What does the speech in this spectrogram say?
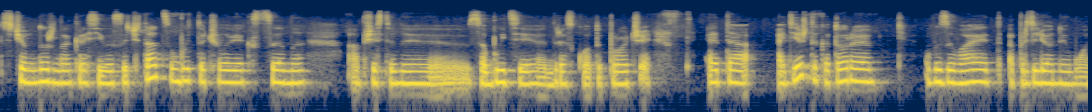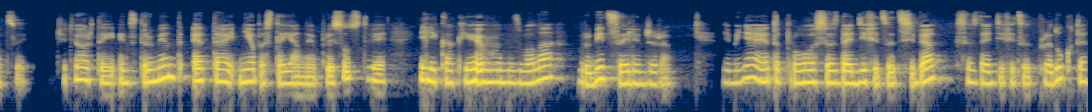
с чем нужно красиво сочетаться, будь то человек, сцена, общественные события, дресс-код и прочее. Это одежда, которая вызывает определенные эмоции. Четвертый инструмент — это непостоянное присутствие, или, как я его назвала, врубить Селлинджера. Для меня это про создать дефицит себя, создать дефицит продукта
